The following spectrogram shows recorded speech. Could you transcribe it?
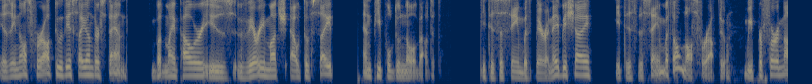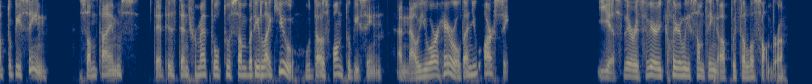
As a Nosferatu, this I understand, but my power is very much out of sight, and people do know about it. It is the same with Baron Abishai, it is the same with all Nosferatu. We prefer not to be seen. Sometimes that is detrimental to somebody like you who does want to be seen, and now you are Herald and you are seen. Yes, there is very clearly something up with the Lasombra,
